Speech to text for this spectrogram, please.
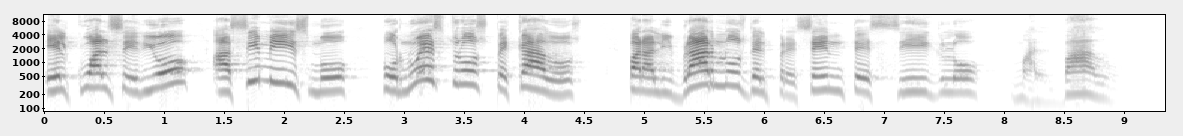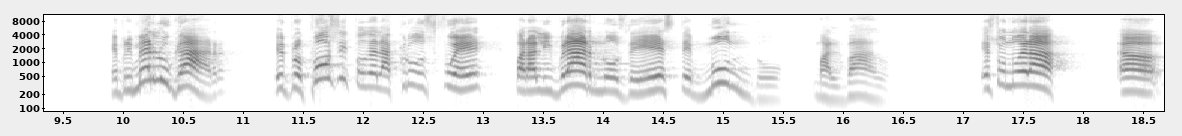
el cual se dio a sí mismo por nuestros pecados para librarnos del presente siglo malvado. En primer lugar, el propósito de la cruz fue para librarnos de este mundo malvado. Esto no era ah,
